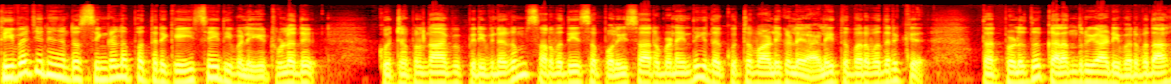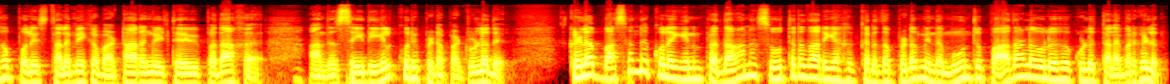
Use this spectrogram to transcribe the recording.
திவஜன் என்ற சிங்கள பத்திரிகை செய்தி வெளியிட்டுள்ளது. குற்றப்புலனாய்வு பிரிவினரும் சர்வதேச போலீசாரும் இணைந்து இந்த குற்றவாளிகளை அழைத்து வருவதற்கு தற்பொழுது கலந்துரையாடி வருவதாக போலீஸ் தலைமையக வட்டாரங்கள் தெரிவிப்பதாக அந்த செய்தியில் குறிப்பிடப்பட்டுள்ளது. கிளப் வசந்த கொலையின் பிரதான சூத்திரதாரியாக கருதப்படும் இந்த மூன்று பாதாள உலக குழு தலைவர்களும்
